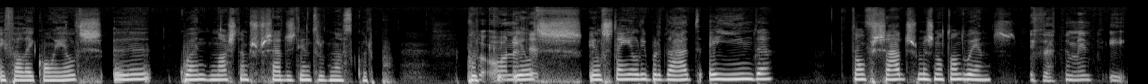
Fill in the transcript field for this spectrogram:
e falei com eles uh, quando nós estamos fechados dentro do nosso corpo. Porque Oh, eles, eles têm a liberdade ainda, estão fechados, mas não estão doentes. Exatamente. E,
